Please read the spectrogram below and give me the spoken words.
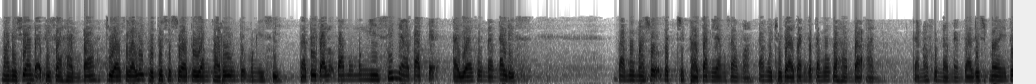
manusia tidak bisa hampa, dia selalu butuh sesuatu yang baru untuk mengisi. Tapi kalau kamu mengisinya pakai daya fundamentalis, kamu masuk ke jebakan yang sama. Kamu juga akan ketemu kehampaan. Karena fundamentalisme itu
